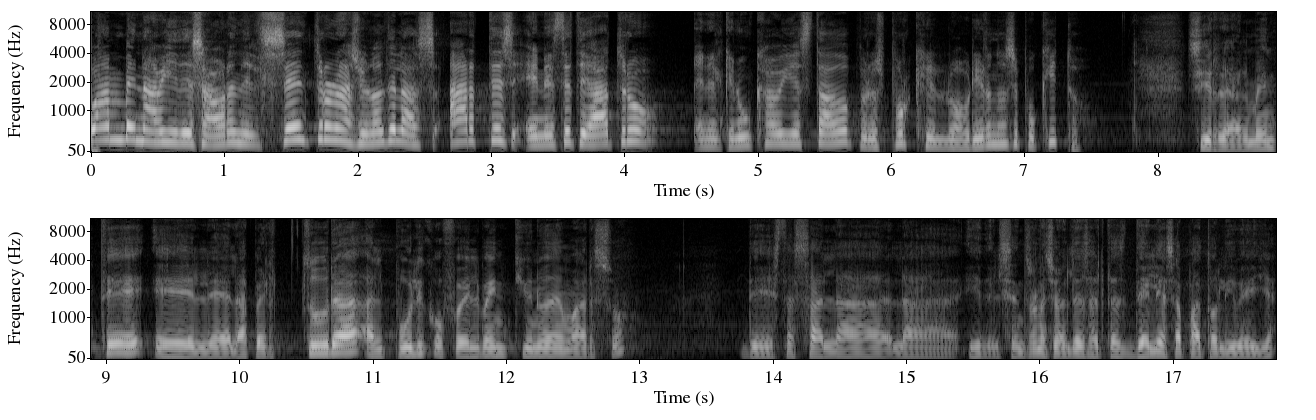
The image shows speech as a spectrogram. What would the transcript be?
Iván Benavides, ahora en el Centro Nacional de las Artes, en este teatro en el que nunca había estado, pero es porque lo abrieron hace poquito. Sí, realmente eh, la apertura al público fue el 21 de marzo de esta sala y del Centro Nacional de las Artes Delia Zapato Olivella,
